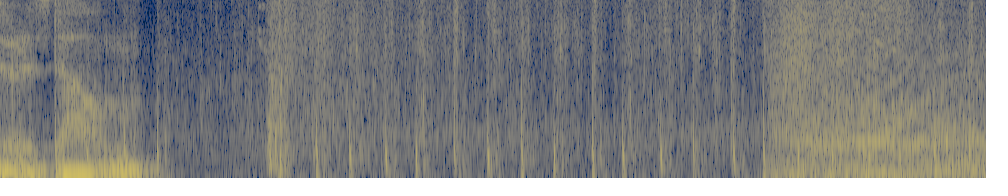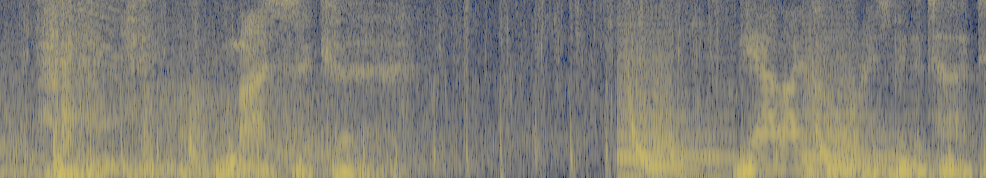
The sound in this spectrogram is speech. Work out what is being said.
laser is down. Massacre. The Allied Corps has been attacked.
